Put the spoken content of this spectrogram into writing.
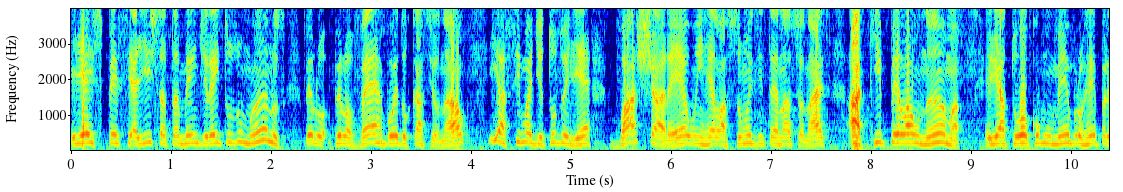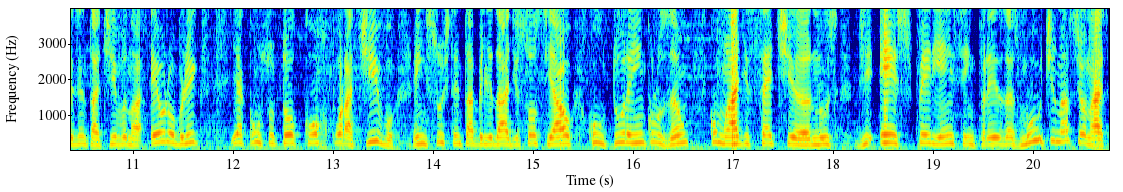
Ele é especialista também em direitos humanos pelo, pelo Verbo Educacional e, acima de tudo, ele é bacharel em relações internacionais aqui pela UNAMA. Ele atuou como membro representativo na Eurobricks e é consultor corporativo em sustentabilidade social, cultura e inclusão, com mais de sete anos de experiência em empresas multinacionais.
